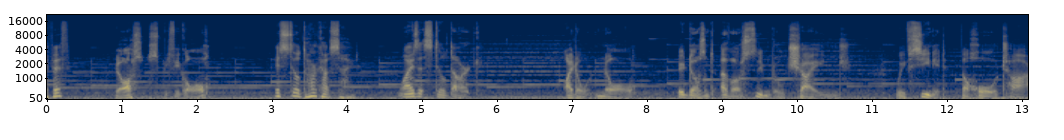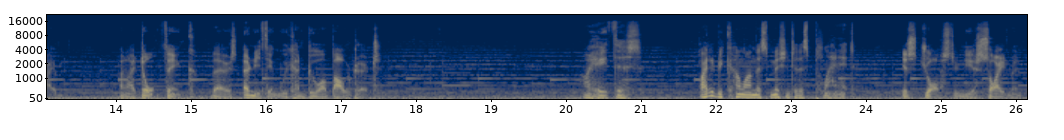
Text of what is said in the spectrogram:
Kipif? Yes, Spiffy. It's still dark outside. Why is it still dark? I don't know. It doesn't ever seem to change. We've seen it the whole time. And I don't think there's anything we can do about it. I hate this. Why did we come on this mission to this planet? It's just in the assignment.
